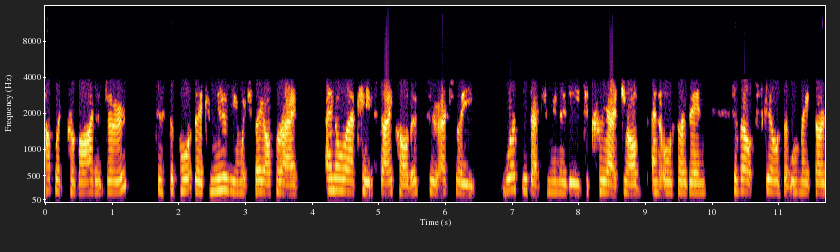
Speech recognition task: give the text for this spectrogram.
public provider do to support their community in which they operate and all our key stakeholders to actually work with that community to create jobs and also then develop skills that will meet those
